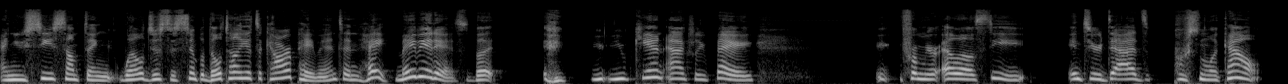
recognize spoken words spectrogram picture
and you see something, well, just as simple, they'll tell you it's a car payment. And hey, maybe it is, but you, you can't actually pay from your LLC into your dad's personal account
